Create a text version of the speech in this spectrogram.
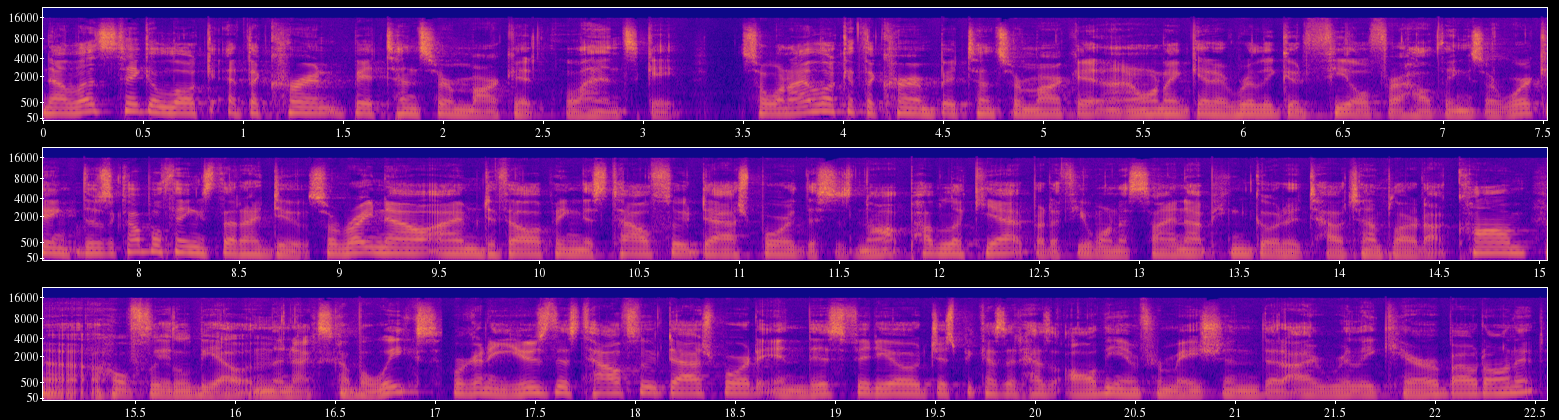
Now let's take a look at the current BitTensor market landscape. So when I look at the current BitTensor market and I want to get a really good feel for how things are working, there's a couple things that I do. So right now I'm developing this TauFlute dashboard. This is not public yet, but if you want to sign up, you can go to taotemplar.com. Uh, hopefully it'll be out in the next couple weeks. We're going to use this TauFlute dashboard in this video just because it has all the information that I really care about on it.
